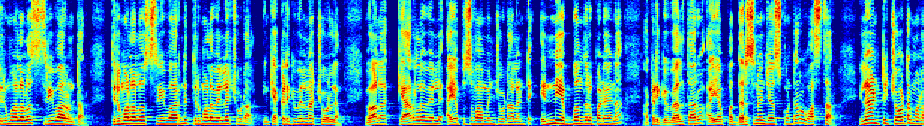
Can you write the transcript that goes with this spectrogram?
తిరుమలలో శ్రీవారు ఉంటారు. తిరుమలలో శ్రీవారిని తిరుమల వెళ్ళే చూడాలి. ఇంకెక్కడికి వెళ్ళినా చూడలేం. ఇవాళ కేరళ వెళ్ళి అయ్యప్ప స్వామిని చూడాలంటే ఎన్ని ఇబ్బందులు పడైనా అక్కడికి వెళ్తారు అయ్యప్ప దర్శనం చేసుకుంటారు వస్తారు. ఇలాంటి చోట మనం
